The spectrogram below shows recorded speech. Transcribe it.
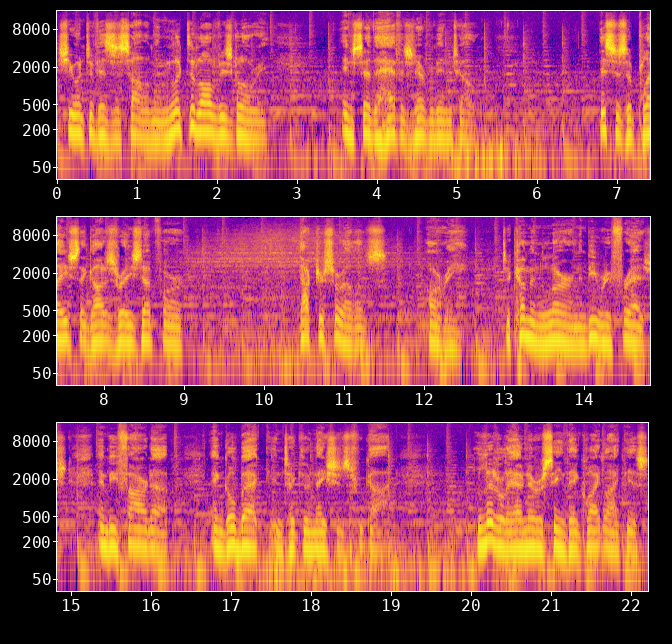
she went to visit Solomon and looked at all of his glory and said, The half has never been told. This is a place that God has raised up for Dr. Cerullo's army to come and learn and be refreshed and be fired up and go back and take their nations for God. Literally, I've never seen anything quite like this.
